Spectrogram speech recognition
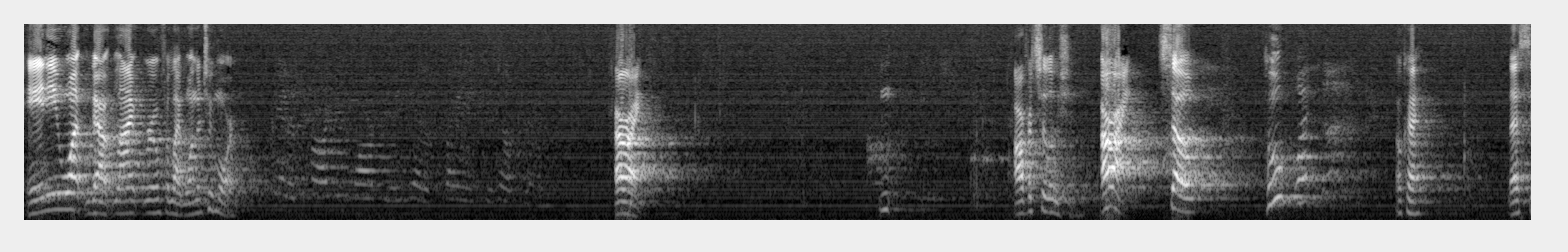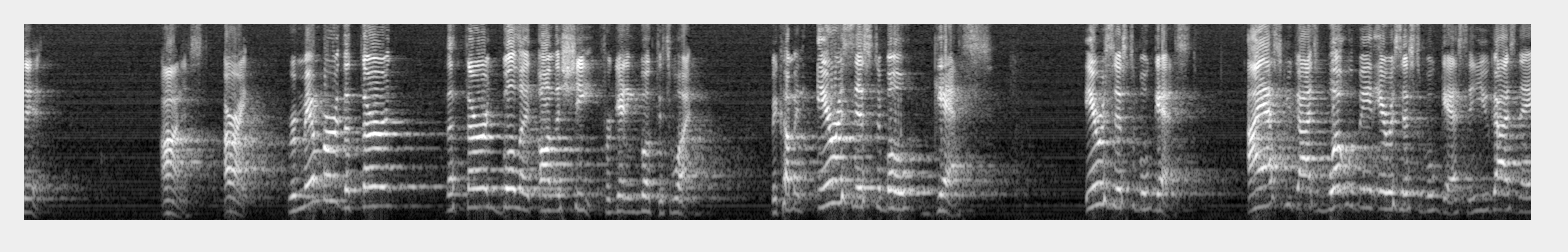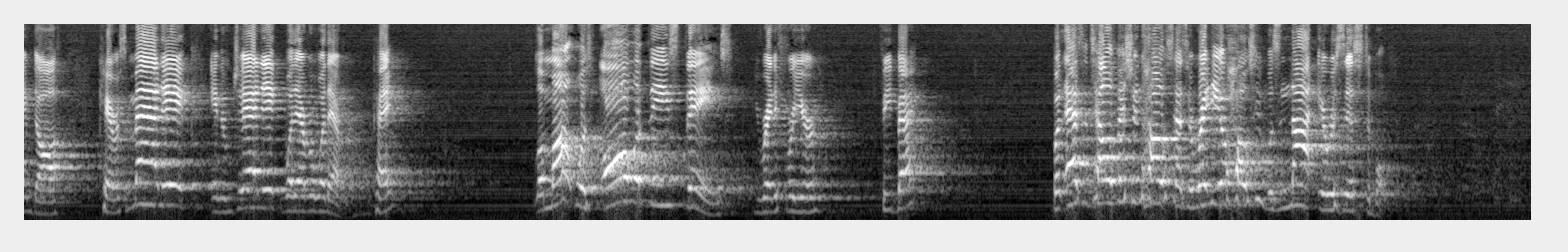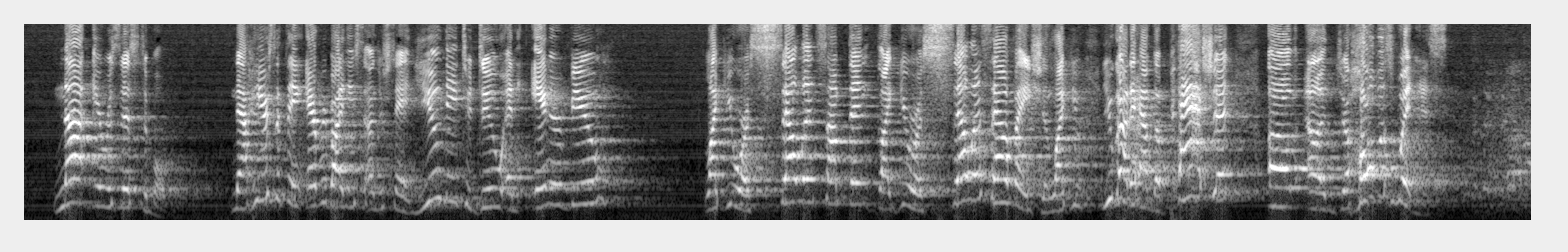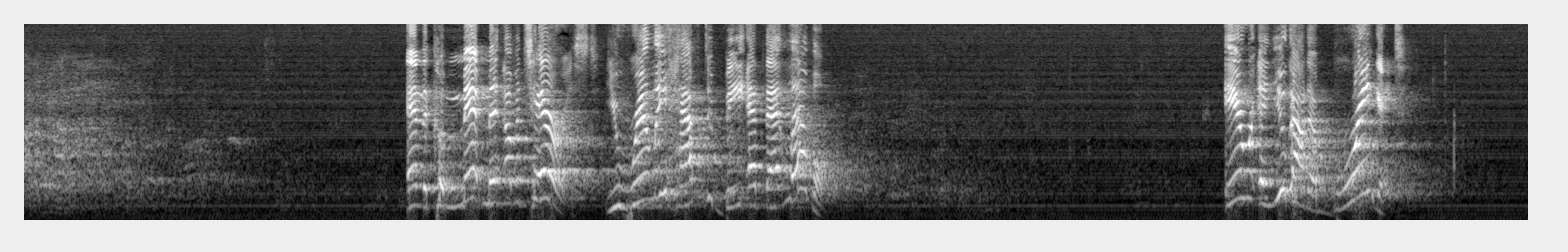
Anyone? We got line, room for like one or two more. All right. Mm. Offer solution. All right. So, who? What? Okay. That's it. Honest. All right. Remember the third, the third bullet on the sheet for getting booked is what? Become an irresistible guest. Irresistible guest. I asked you guys what would be an irresistible guest, and you guys named off charismatic, energetic, whatever, whatever. Okay? Lamont was all of these things. You ready for your feedback? But as a television host, as a radio host, he was not irresistible. Not irresistible. Now, here's the thing everybody needs to understand. You need to do an interview like you are selling something, like you are selling salvation, like you, you got to have the passion of a Jehovah's Witness. And the commitment of a terrorist. You really have to be at that level. And you got to bring it.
